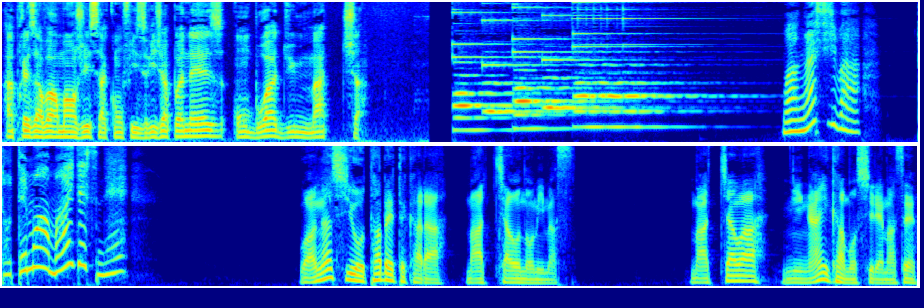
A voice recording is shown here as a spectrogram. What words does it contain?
Après avoir mangé sa confiserie japonaise, on boit du matcha. 和菓子はとても甘いですね和菓子を食べてから抹茶を飲みます抹茶は苦いかもしれません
